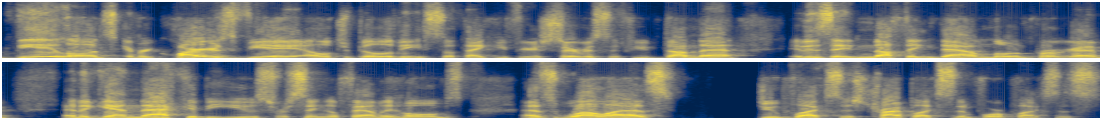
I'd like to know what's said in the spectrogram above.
VA loans, it requires VA eligibility. So thank you for your service if you've done that. It is a nothing down loan program. And again, that could be used for single family homes as well as duplexes, triplexes, and fourplexes.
